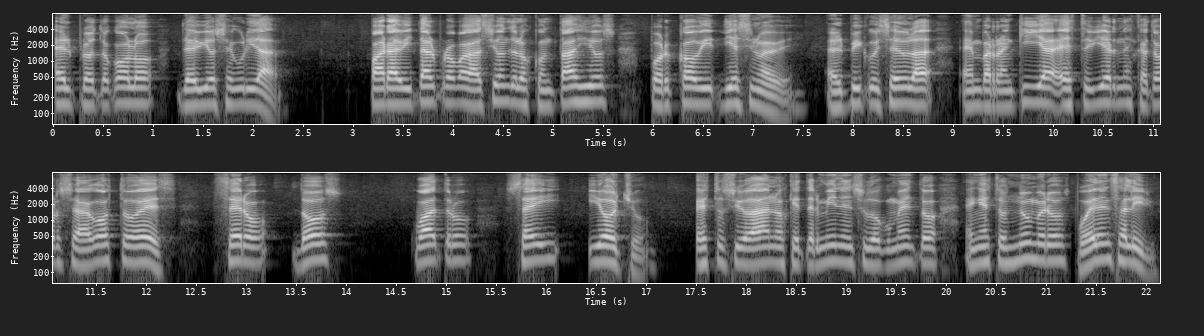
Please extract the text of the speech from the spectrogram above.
el protocolo de bioseguridad para evitar propagación de los contagios por COVID-19. El pico y cédula en Barranquilla este viernes 14 de agosto es 0, 2, 4, 6 y 8. Estos ciudadanos que terminen su documento en estos números pueden salir.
